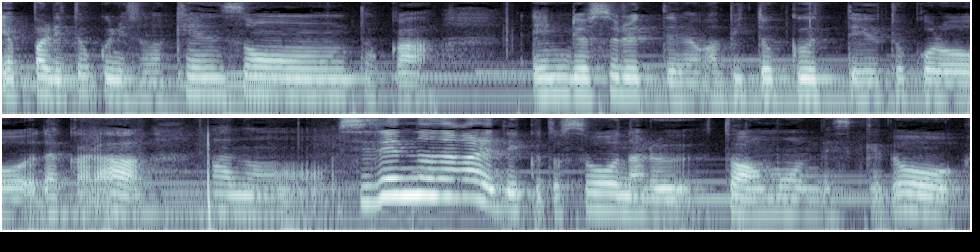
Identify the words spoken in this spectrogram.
やっぱり特にその謙遜とか遠慮するっていうのが美徳っていうところだからあの自然な流れでいくとそうなるとは思うんですけど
